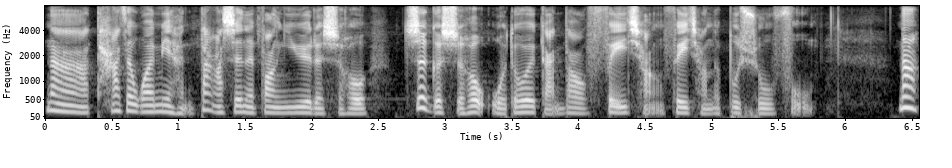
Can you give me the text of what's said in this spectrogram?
那他在外面很大声的放音乐的时候，这个时候我都会感到非常非常的不舒服。那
